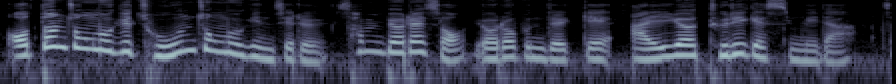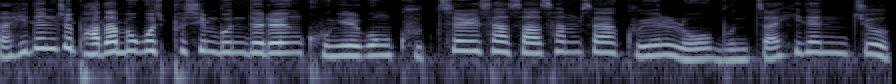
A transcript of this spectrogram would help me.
어떤 종목이 좋은 종목인지를 선별해서 여러분들께 알려드리겠습니다. 자, 히든주 받아보고 싶으신 분들은 010-9744-3491로 문자 히든주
